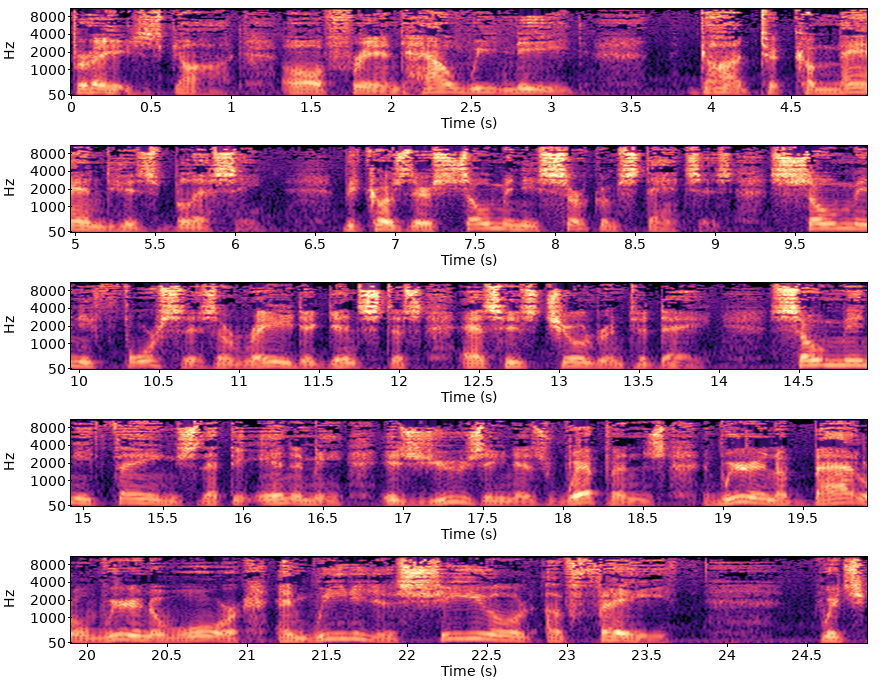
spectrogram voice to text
Praise God. Oh friend, how we need God to command His blessing because there's so many circumstances, so many forces arrayed against us as His children today. So many things that the enemy is using as weapons. We're in a battle, we're in a war, and we need a shield of faith which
